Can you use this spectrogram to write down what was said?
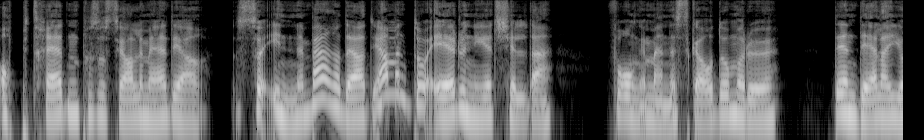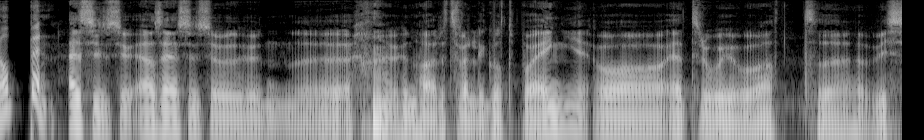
opptreden på sosiale medier, så innebærer det at ja, men da er du nyhetskilde for unge mennesker, og da må du det er en del av jobben. Jeg syns jo, altså jeg synes jo hun, uh, hun, har et veldig godt poeng, og jeg tror jo at uh, hvis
